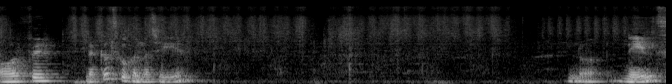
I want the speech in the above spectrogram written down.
और फिर नकल्स को करना चाहिए। नेल्स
